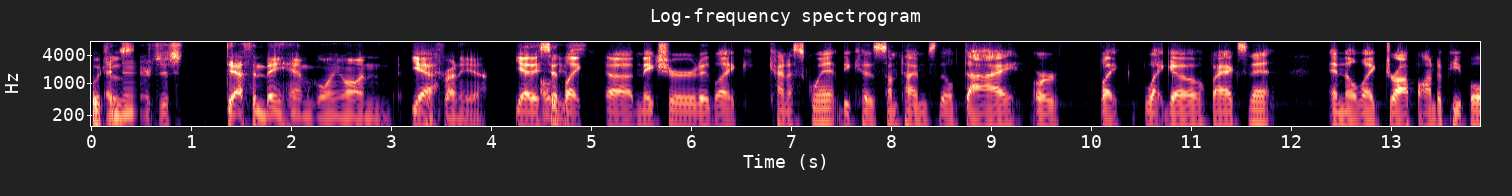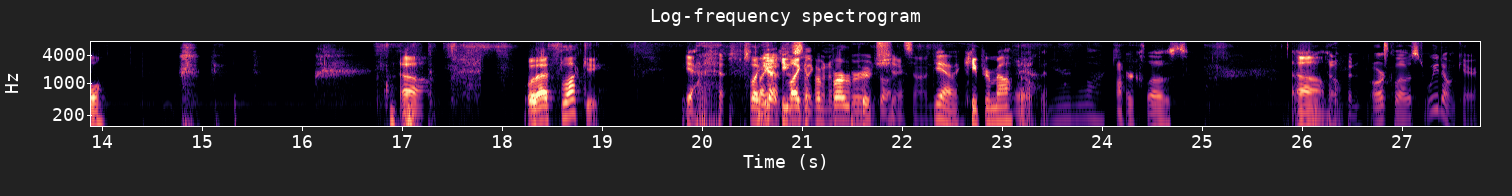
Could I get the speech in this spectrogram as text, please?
which And was there's just death and mayhem going on yeah, in front of you. yeah. They all said these- like uh, make sure to like kind of squint because sometimes they'll die or like let go by accident, and they'll like drop onto people. Oh Well, that's lucky. yeah, It's like, Like- a, it's like, like if a when bird, pooped on you. shits on you. yeah. Keep your mouth Yeah. open You're lucky. or closed. Um, Open or closed. We don't care.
